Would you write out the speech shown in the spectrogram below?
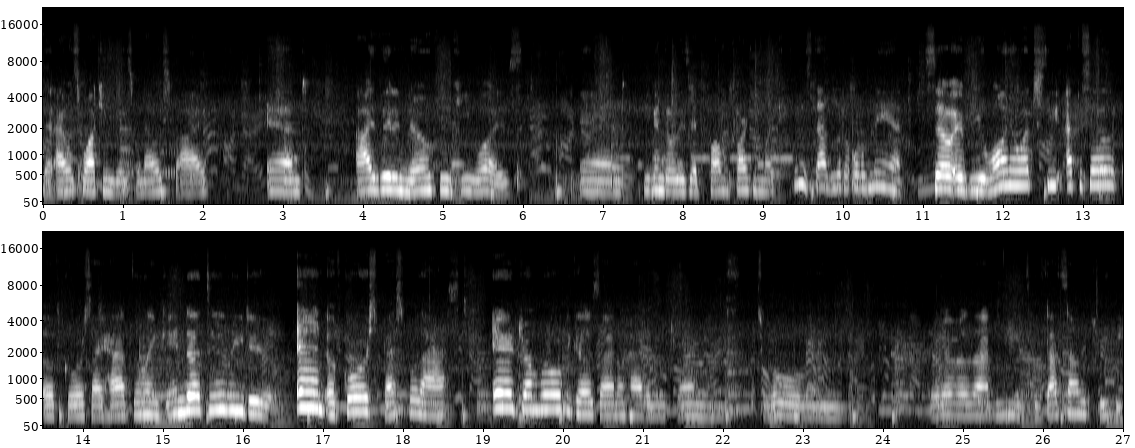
that I was watching this when I was five, and I didn't know who he was. And even though they said Paul McCartney, I'm like, who's that little old man? So if you want to watch the episode, of course I have the link in the doobly doo. And of course, best for last, air drum roll because I don't have any drums to roll and Whatever that means, because that sounded creepy.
